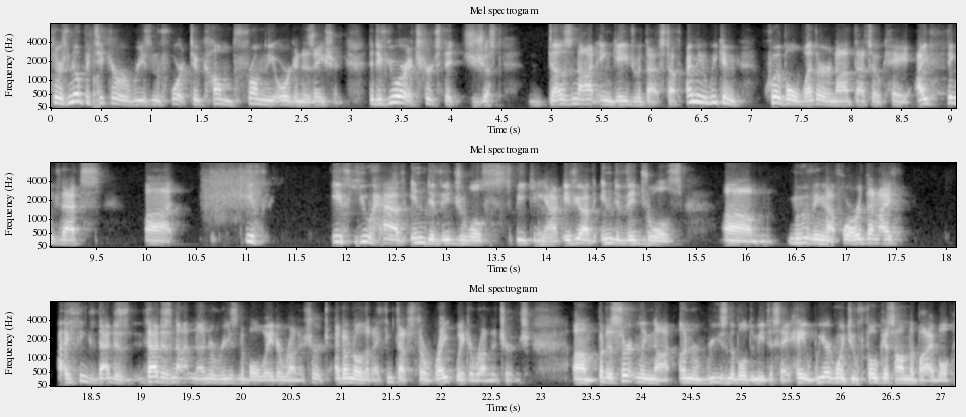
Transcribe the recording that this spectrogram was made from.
there's no particular reason for it to come from the organization. That if you are a church that just does not engage with that stuff, I mean, we can quibble whether or not that's okay. I think that's uh, if if you have individuals speaking out, if you have individuals um, moving that forward, then I I think that is that is not an unreasonable way to run a church. I don't know that I think that's the right way to run a church, um, but it's certainly not unreasonable to me to say, hey, we are going to focus on the Bible,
